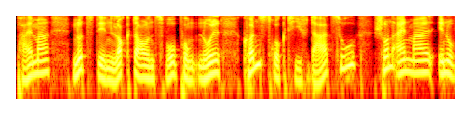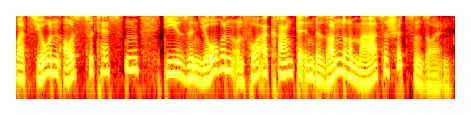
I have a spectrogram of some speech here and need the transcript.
Palmer nutzt den Lockdown 2.0 konstruktiv dazu, schon einmal Innovationen auszutesten, die Senioren und Vorerkrankte in besonderem Maße schützen sollen.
